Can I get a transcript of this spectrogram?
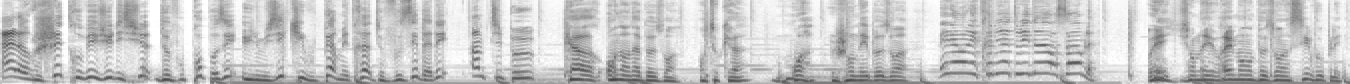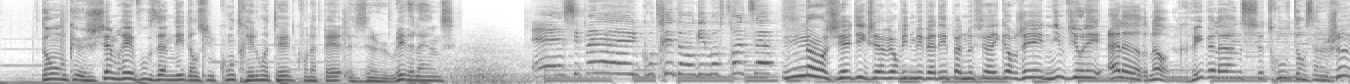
Alors j'ai trouvé judicieux de vous proposer une musique qui vous permettra de vous évader un petit peu. Car on en a besoin. En tout cas, moi j'en ai besoin. Mais non, on est très bien tous les deux ensemble Oui, j'en ai vraiment besoin, s'il vous plaît. Donc j'aimerais vous amener dans une contrée lointaine qu'on appelle The Riverlands. Eh, c'est pas une contrée dans Game of Thrones ça? Non, j'ai dit que j'avais envie de m'évader, pas de me faire égorger, ni me violer. Alors, non, Riverlands se trouve dans un jeu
